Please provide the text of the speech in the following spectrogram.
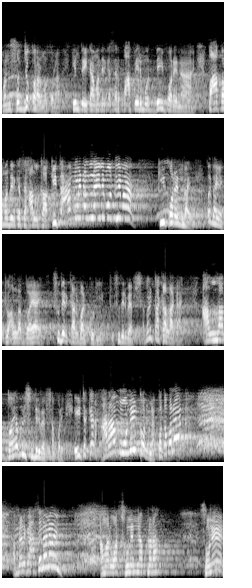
মানুষ সহ্য করার মতো না, কিন্তু এটা আমাদের কাছে আর পাপের মধ্যেই পড়ে নাই। পাপ আমাদের কাছে হালকা। কি তা কি করেন ভাই? ওই ভাই, একটু আল্লাহর দয়ায় সুদের কারবার করি একটু, সুদের ব্যবসা মানে টাকা লাগায়। আল্লাহর দয়া বলে সুদের ব্যবসা করে। এইটাকে আর হারাম মনেই করে না। কথা বলেন? আপনার আছে না নাই? আমার ওয়াজ শুনেন না আপনারা? শোনেন?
